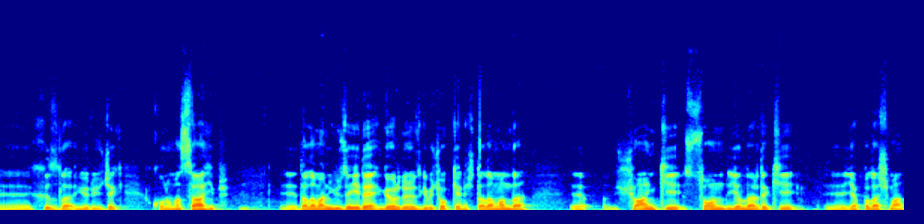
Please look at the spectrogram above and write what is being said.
e, hızla yürüyecek konuma sahip. E, Dalaman yüzeyi de gördüğünüz gibi çok geniş. Dalaman'da e, şu anki son yıllardaki yapılaşma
